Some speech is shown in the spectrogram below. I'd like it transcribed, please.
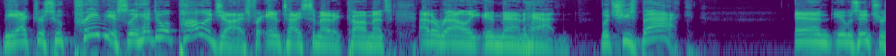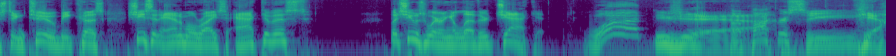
the actress who previously had to apologize for anti Semitic comments at a rally in Manhattan. But she's back. And it was interesting, too, because she's an animal rights activist, but she was wearing a leather jacket. What? Yeah. Hypocrisy. Yeah.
